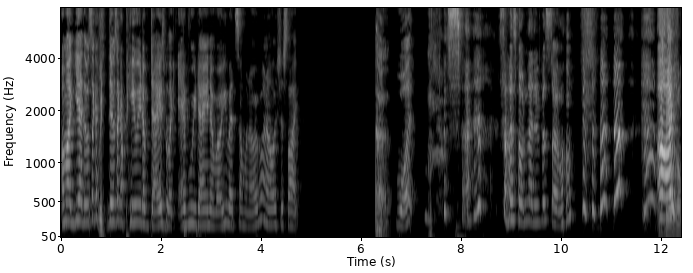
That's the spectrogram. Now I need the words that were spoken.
I'm like, yeah, there was like a We- there was like a period of days where like every day in a row you had someone over, and I was just like, what? so, so I was holding that in for so long. oh, I,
